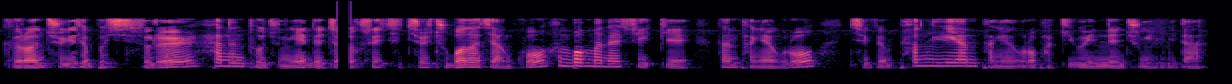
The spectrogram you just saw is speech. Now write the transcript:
그런 줄기세포 시술을 하는 도중에 뇌척수액 채취를 두번 하지 않고 한 번만 할 수 있게 하는 방향으로 지금 편리한 방향으로 바뀌고 있는 중입니다.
